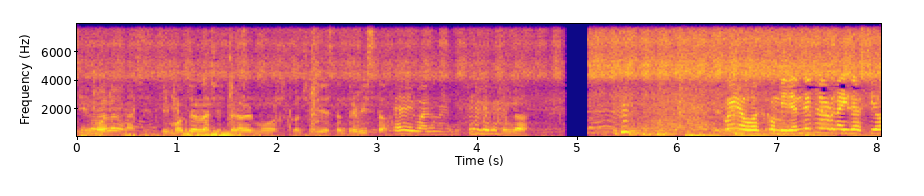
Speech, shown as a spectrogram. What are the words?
I les gràcies. I moltes gràcies per haver-nos concedit aquesta entrevista. Eh, igualment. Vinga. Bueno, vos convidem des de l'organització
